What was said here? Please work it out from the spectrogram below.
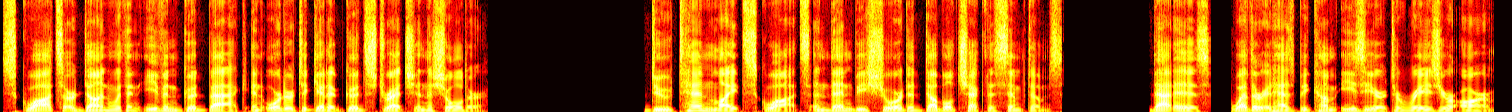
Squats are done with an even good back in order to get a good stretch in the shoulder. Do 10 light squats and then be sure to double check the symptoms. That is, whether it has become easier to raise your arm,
